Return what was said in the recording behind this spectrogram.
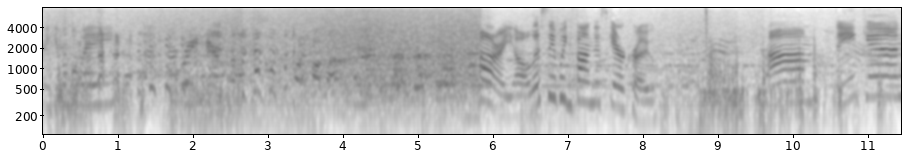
see if give them away. Alright y'all, let's see if we can find this scarecrow. I'm thinking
